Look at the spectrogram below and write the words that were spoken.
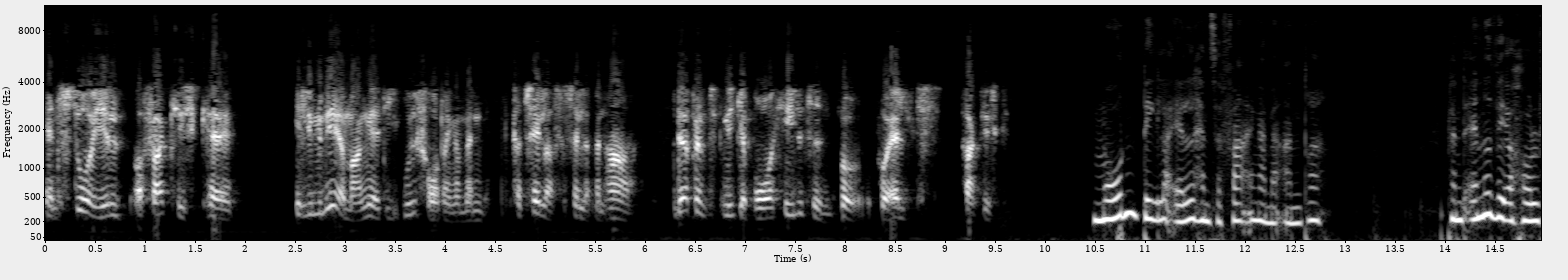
er en stor hjælp, og faktisk kan eliminere mange af de udfordringer, man fortæller sig selv, at man har. Det er en teknik, jeg bruger hele tiden på, på alt, faktisk. Morten deler alle hans erfaringer med andre. Blandt andet ved at holde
